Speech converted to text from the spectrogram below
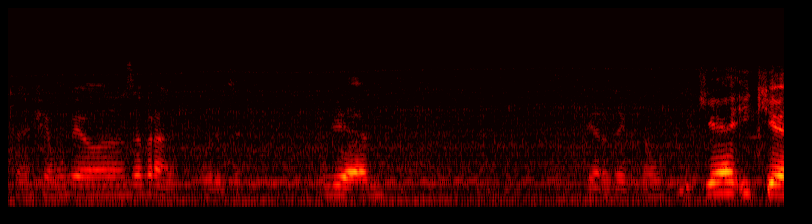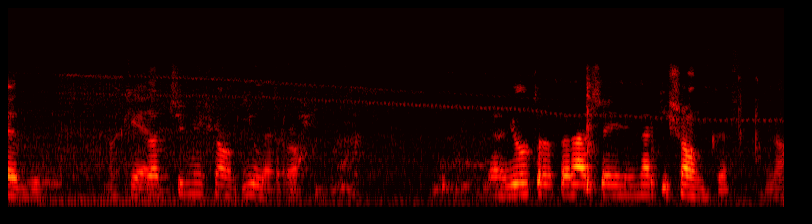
W sensie mówię o zebraniu kukurydzy. Wiem. Pierdyknął. Gdzie i kiedy? No kiedy? Za trzy miesiące. Jutro. No, jutro to raczej na kiszonkę. No,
